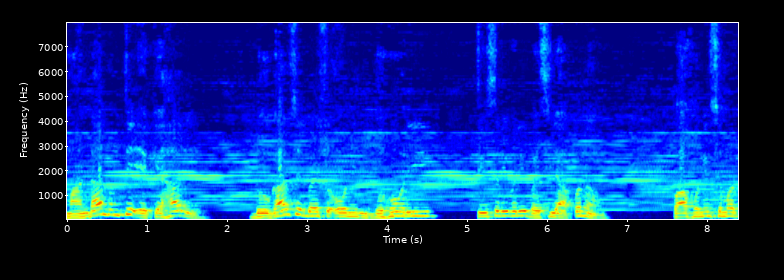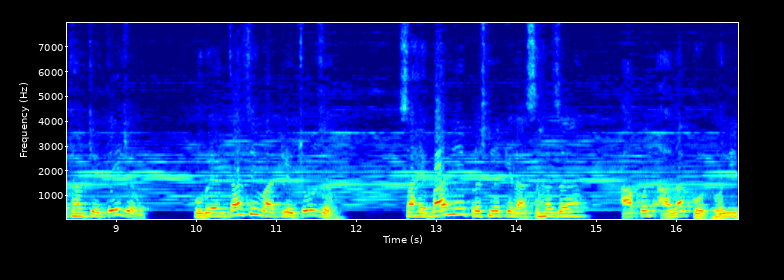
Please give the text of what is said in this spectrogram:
मांडा म्हणती एकेहारी दोघांचे बैस ओनी दोहोरी तिसरीवरी बैसले आपण. पाहुनी समर्थांचे तेज उभयंताचे वाटले चोज. साहेबांनी प्रश्न केला सहज आपण आला कोठोनी?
